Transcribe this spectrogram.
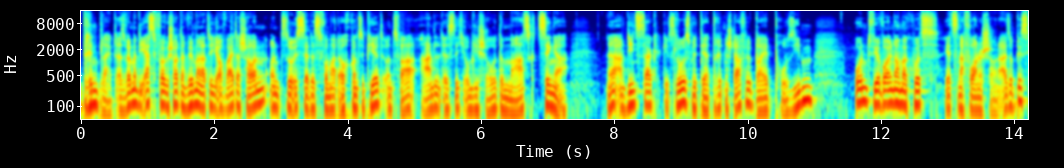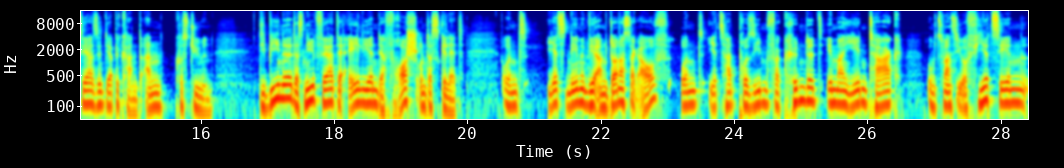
drin bleibt. Also wenn man die erste Folge schaut, dann will man natürlich auch weiter schauen und so ist ja das Format auch konzipiert. Und zwar handelt es sich um die Show The Masked Singer. Ja, am Dienstag geht's los mit der dritten Staffel bei Pro7 und wir wollen noch mal kurz jetzt nach vorne schauen. Also bisher sind ja bekannt an Kostümen die Biene, das Nilpferd, der Alien, der Frosch und das Skelett. Und jetzt nehmen wir am Donnerstag auf und jetzt hat ProSieben verkündet, immer jeden Tag um 20.14 Uhr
